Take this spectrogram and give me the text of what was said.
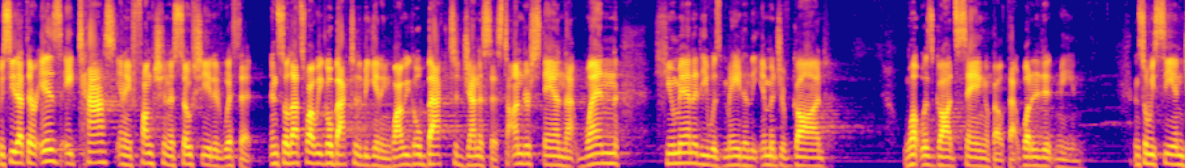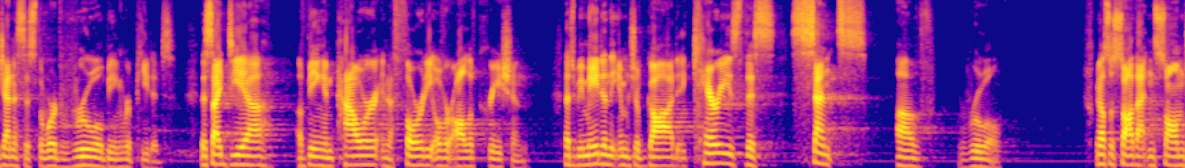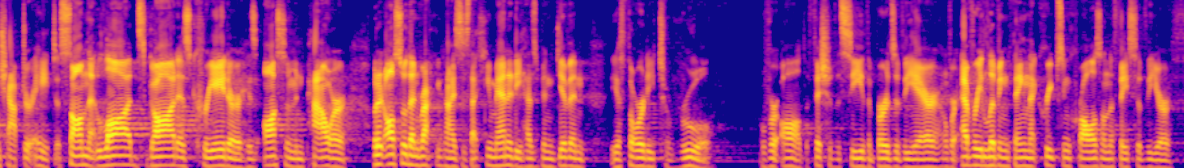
we see that there is a task and a function associated with it. And so that's why we go back to the beginning, why we go back to Genesis, to understand that when humanity was made in the image of God, what was God saying about that? What did it mean? And so we see in Genesis the word rule being repeated. This idea of being in power and authority over all of creation. That to be made in the image of God, it carries this sense of rule. We also saw that in Psalm chapter 8, a psalm that lauds God as creator, his awesome in power, but it also then recognizes that humanity has been given the authority to rule over all the fish of the sea, the birds of the air, over every living thing that creeps and crawls on the face of the earth.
